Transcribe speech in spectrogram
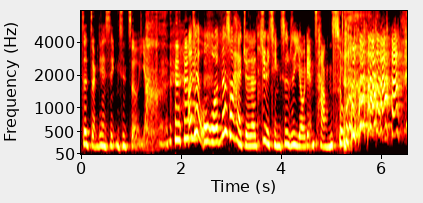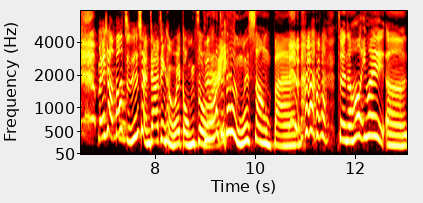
这整件事情是这样，而且我我那时候还觉得剧情是不是有点仓促。没想到只是陈家靖很会工作，对，他真的很会上班。对，然后因为呃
